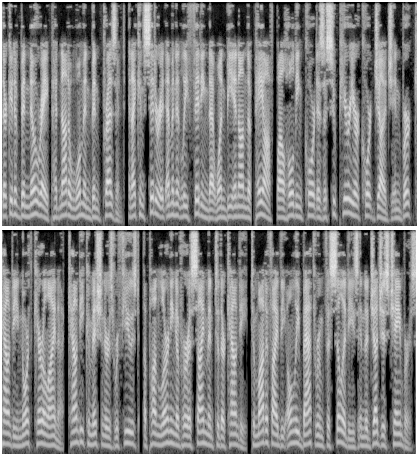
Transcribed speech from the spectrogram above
there could have been no rape had not a woman been present, and I consider it eminently fitting that one be in on the payoff. While holding court as a Superior Court judge in Burke County, North Carolina, county commissioners refused, upon learning of her assignment to their county, to modify the only bathroom facilities in the judge's chambers,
